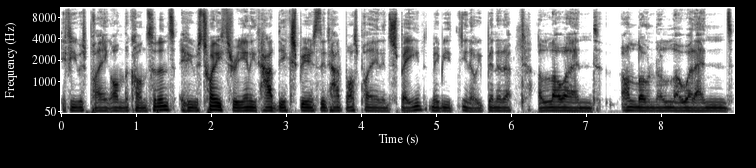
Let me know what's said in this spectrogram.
if he was playing on the continent, if he was 23 and he'd had the experience that he'd had whilst playing in Spain, maybe, you know, he'd been at a, a lower end, on loan a lower end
